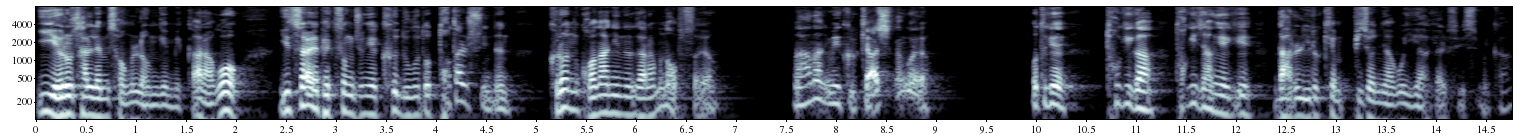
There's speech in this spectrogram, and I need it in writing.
이 예루살렘 성을 넘깁니까? 라고 이스라엘 백성 중에 그 누구도 토달 수 있는 그런 권한 있는 사람은 없어요. 하나님이 그렇게 하시는 거예요. 어떻게 토기가 토기장에게 나를 이렇게 빚었냐고 이야기할 수 있습니까?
